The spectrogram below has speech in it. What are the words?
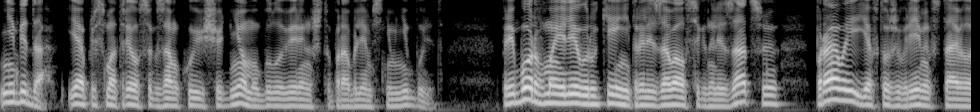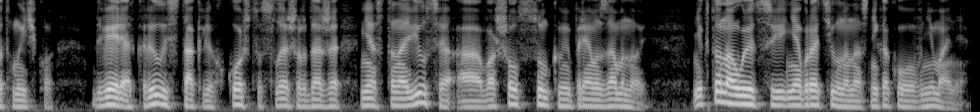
Не беда, я присмотрелся к замку еще днем и был уверен, что проблем с ним не будет. Прибор в моей левой руке нейтрализовал сигнализацию, правой я в то же время вставил отмычку. Дверь открылась так легко, что слэшер даже не остановился, а вошел с сумками прямо за мной. Никто на улице не обратил на нас никакого внимания.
